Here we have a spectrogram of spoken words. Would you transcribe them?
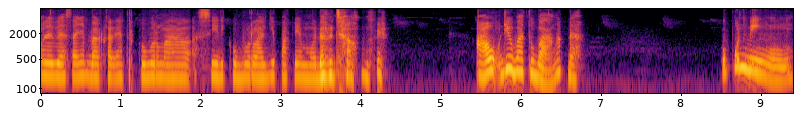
Udah biasanya bakarnya terkubur masih dikubur lagi pakai modal jampe au dia batu banget dah. Aku pun bingung.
